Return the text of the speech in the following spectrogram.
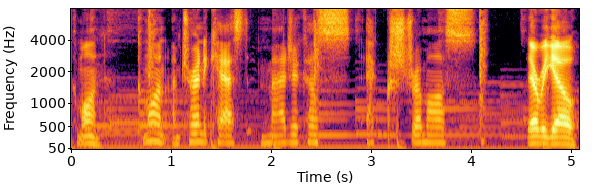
Come on, come on! I'm trying to cast Magicus Extremos. There we go.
